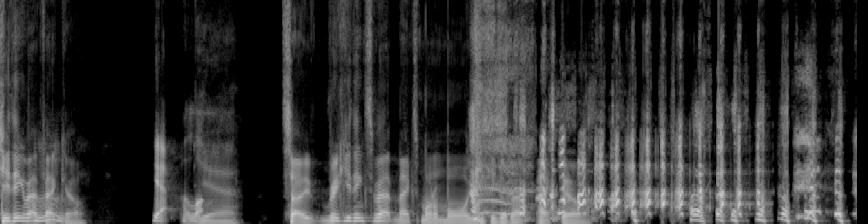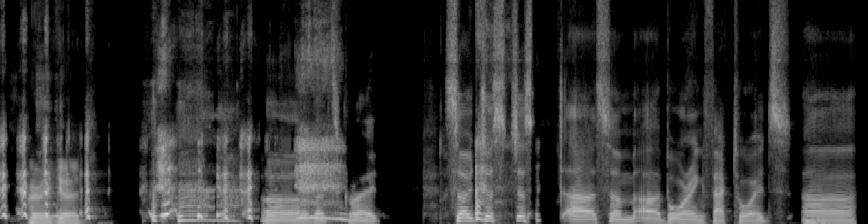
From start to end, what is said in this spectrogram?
Do you think about Fat Mm. Girl? Yeah, a lot. Yeah. So Ricky thinks about Max Mon Amour. You think about Fat Girl. Very good. oh, that's great. So just just uh, some uh, boring factoids. Uh,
